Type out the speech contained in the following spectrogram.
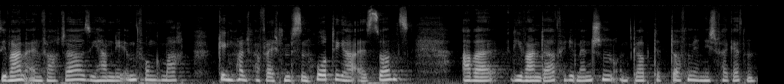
Sie waren einfach da, sie haben die Impfung gemacht, ging manchmal vielleicht ein bisschen hurtiger als sonst, aber die waren da für die Menschen und glaubt, das dürfen wir nicht vergessen.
